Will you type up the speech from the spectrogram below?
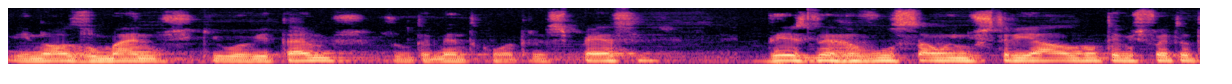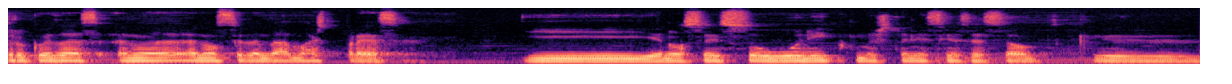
e nós humanos que o habitamos, juntamente com outras espécies, desde a Revolução Industrial não temos feito outra coisa a não ser andar mais depressa. E eu não sei se sou o único, mas tenho a sensação de que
